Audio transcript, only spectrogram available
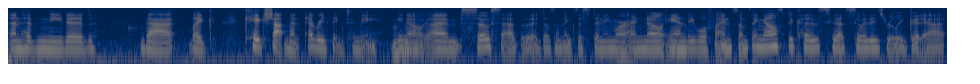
and have needed that. Like cake shop meant everything to me you know? I'm so sad that it doesn't exist anymore. I know andy will find something else because that's what he's really good at.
